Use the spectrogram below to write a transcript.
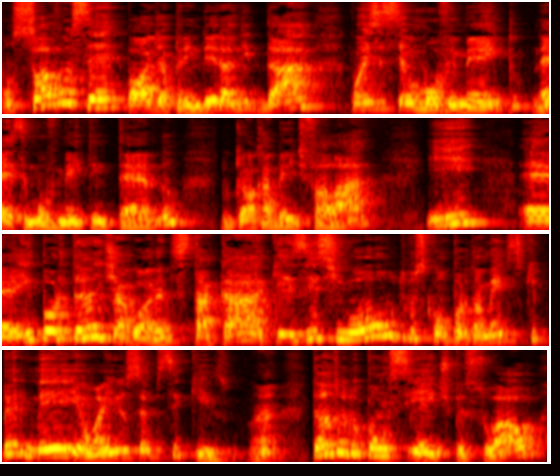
Então só você pode aprender a lidar com esse seu movimento, né, esse movimento interno do que eu acabei de falar. E é importante agora destacar que existem outros comportamentos que permeiam aí o seu psiquismo, né? tanto do consciente pessoal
